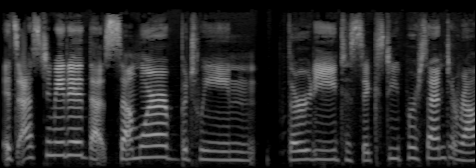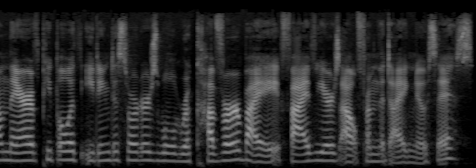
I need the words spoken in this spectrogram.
It's estimated that somewhere between 30 to 60% around there of people with eating disorders will recover by five years out from the diagnosis.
